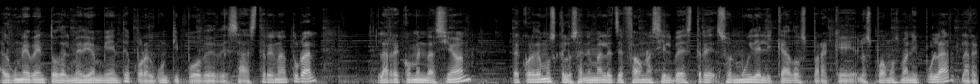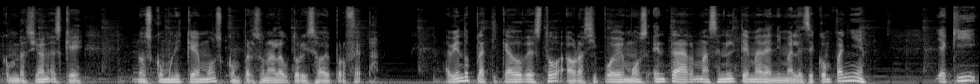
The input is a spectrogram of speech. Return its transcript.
algún evento del medio ambiente, por algún tipo de desastre natural, la recomendación, recordemos que los animales de fauna silvestre son muy delicados para que los podamos manipular, la recomendación es que nos comuniquemos con personal autorizado de Profepa. Habiendo platicado de esto, ahora sí podemos entrar más en el tema de animales de compañía. Y aquí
